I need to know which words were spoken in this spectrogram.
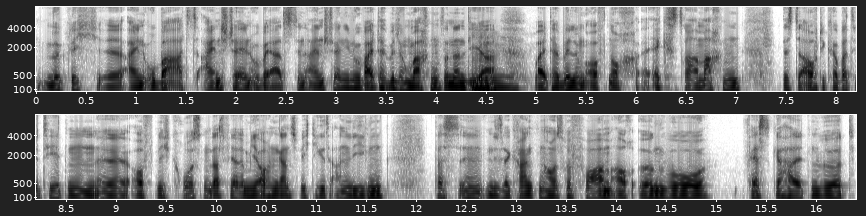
wirklich äh, einen Oberarzt einstellen, Oberärztin einstellen, die nur Weiterbildung machen, sondern die mhm. ja Weiterbildung oft noch extra machen, ist da auch die Kapazitäten äh, oft nicht groß. Und das wäre mir auch ein ganz wichtiges Anliegen, dass in, in dieser Krankenhausreform auch irgendwo festgehalten wird,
